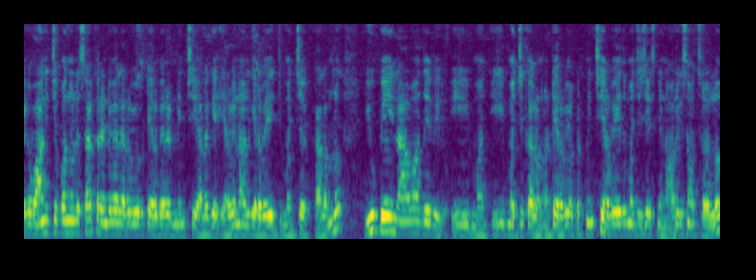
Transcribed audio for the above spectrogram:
ఇక వాణిజ్య పన్నుల శాఖ రెండు వేల ఇరవై ఒకటి ఇరవై రెండు నుంచి అలాగే ఇరవై నాలుగు ఇరవై ఐదు మధ్య కాలంలో యూపీఐ లావాదేవీలు ఈ మధ్య ఈ మధ్యకాలంలో అంటే ఇరవై ఒకటి నుంచి ఇరవై ఐదు మధ్య చేసిన నాలుగు సంవత్సరాల్లో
